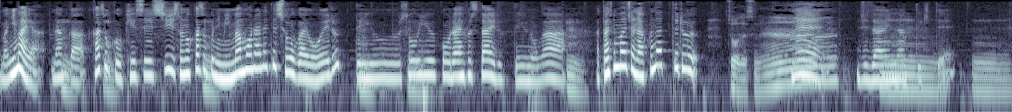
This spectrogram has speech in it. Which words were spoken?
まあ、今やなんか家族を形成し、その家族に見守られて生涯を終えるっていう、そういうこうライフスタイルっていうのが、うん。当たり前じゃなくなってるそうですね。ね時代になってきて、うん。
